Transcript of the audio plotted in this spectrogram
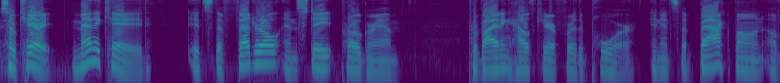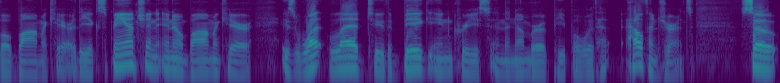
So, Carrie, Medicaid, it's the federal and state program providing health care for the poor, and it's the backbone of Obamacare. The expansion in Obamacare is what led to the big increase in the number of people with health insurance. So,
